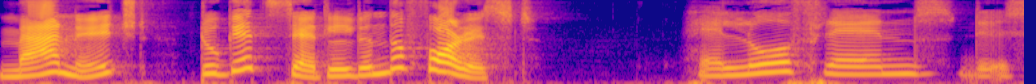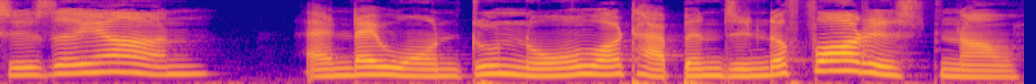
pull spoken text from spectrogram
managed to get settled in the forest. Hello, friends. This is Ayan, and I want to know what happens in the forest now.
